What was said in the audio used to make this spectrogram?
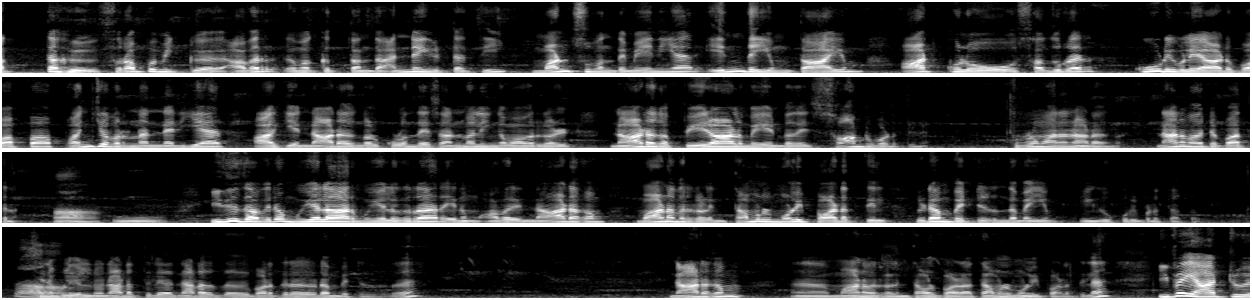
அத்தகு சிறப்புமிக்க அவர் எமக்கு தந்த அன்னையிட்ட தீ மண் சுமந்த மேனியார் எந்தையும் தாயும் ஆட்கொலோ சதுரர் கூடி விளையாடு பாப்பா பஞ்சவர்ணன் நரியார் ஆகிய நாடகங்கள் குழந்தை சண்மலிங்கம் அவர்கள் நாடக பேராளுமை என்பதை சான்றுபடுத்தின. துரமான நாடகங்கள். நானும் அவற்றை பார்த்தேன். இது தவிர முயலார் முயலுகிறார் எனும் அவரின் நாடகம் மாணவர்களின் தமிழ் மொழி பாடத்தில் இடம்பெற்றிருந்தமையும் இங்கு குறிப்பிடத்தக்கது. சின்ன பிள்ளைகள் நாடகத்தில் நாடக பாடத்தில் இடம்பெற்றது நாடகம் மாணவர்களின் தமிழ் பாட தமிழ் மொழி பாடத்தில் இவை ஆற்று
